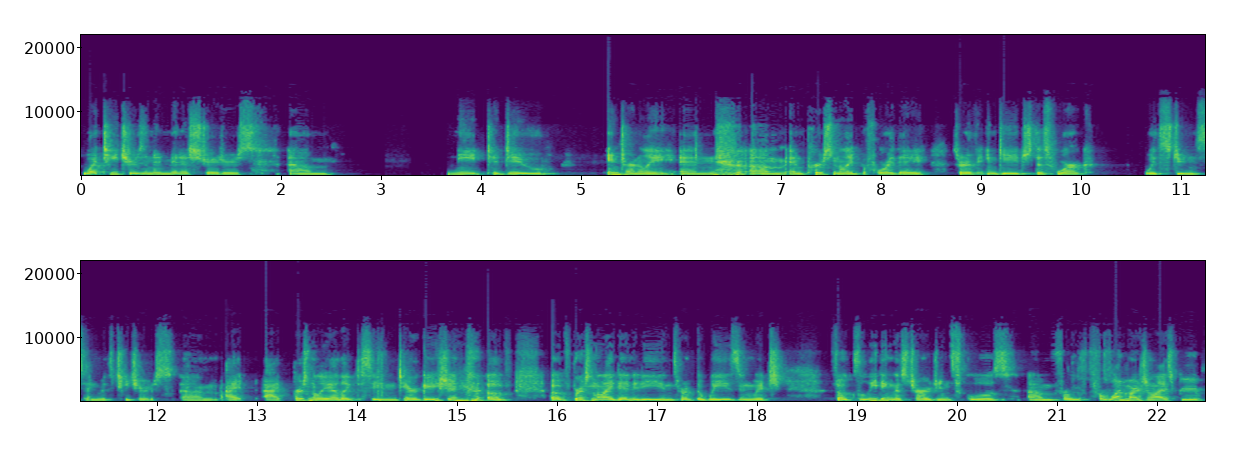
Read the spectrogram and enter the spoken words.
what teachers and administrators um, need to do internally and um, and personally before they sort of engage this work with students and with teachers. Um, I, I personally, I'd like to see an interrogation of of personal identity and sort of the ways in which folks leading this charge in schools um, for for one marginalized group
